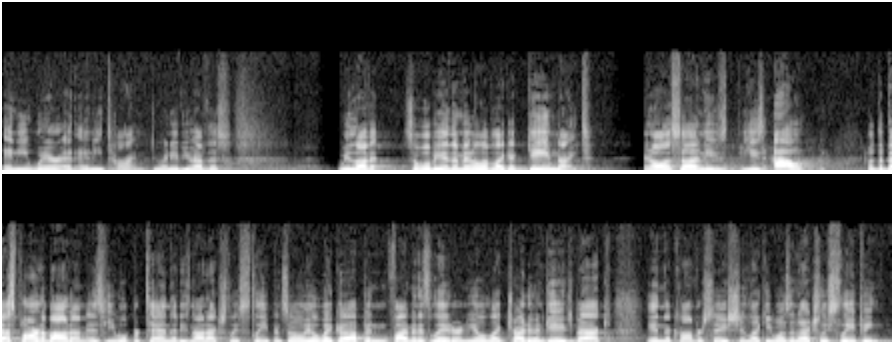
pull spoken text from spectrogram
anywhere at any time. Do any of you have this? We love it. So we'll be in the middle of like a game night, and all of a sudden he's, he's out. But the best part about him is he will pretend that he's not actually asleep. And so he'll wake up and five minutes later and he'll like try to engage back in the conversation like he wasn't actually sleeping.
